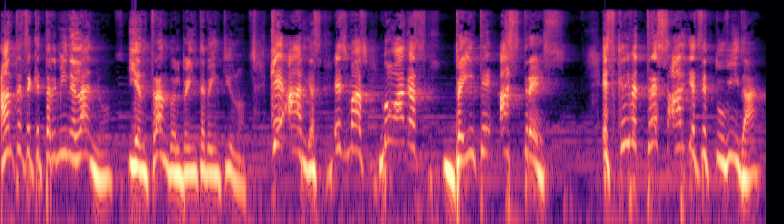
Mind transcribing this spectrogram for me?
antes de que termine el año y entrando el 2021. ¿Qué áreas? Es más, no hagas 20, haz 3. Escribe tres áreas de tu vida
